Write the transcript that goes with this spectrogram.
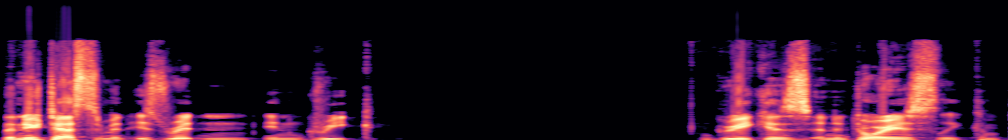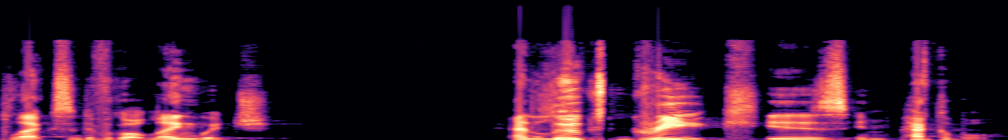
The New Testament is written in Greek. Greek is a notoriously complex and difficult language. And Luke's Greek is impeccable.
